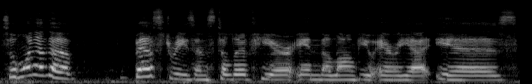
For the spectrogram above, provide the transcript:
So one of the best reasons to live here in the Longview area is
